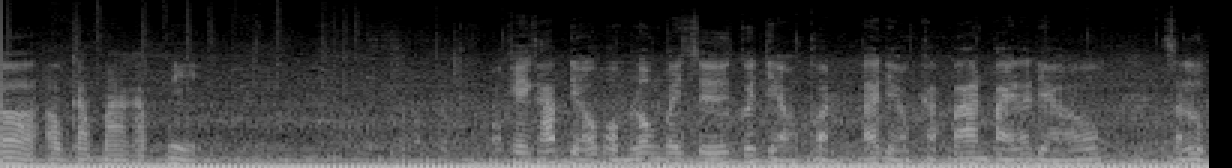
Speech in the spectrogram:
ก็เอากลับมาครับนี่ โอเคครับ เดี๋ยวผมลงไปซื้อก๋วยเตี๋ยวก่อน แล้วเดี๋ยวกลับบ้านไปแล้วเดี๋ยวสรุป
